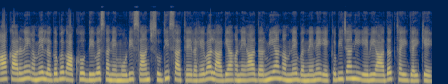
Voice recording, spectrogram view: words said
આ કારણે અમે લગભગ આખો દિવસ અને મોડી સાંજ સુધી સાથે રહેવા લાગ્યા અને આ દરમિયાન અમને બંનેને એકબીજાની એવી આદત થઈ ગઈ કે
